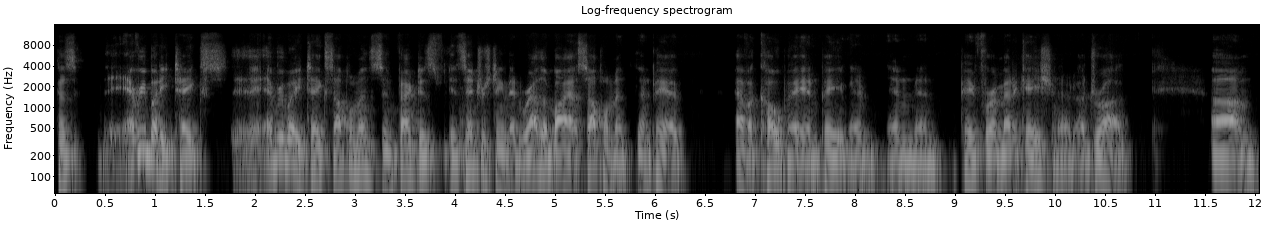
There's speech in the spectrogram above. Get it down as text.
because everybody takes everybody takes supplements. In fact, it's it's interesting. They'd rather buy a supplement than pay a have a copay and pay and and, and pay for a medication, a, a drug. Um,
